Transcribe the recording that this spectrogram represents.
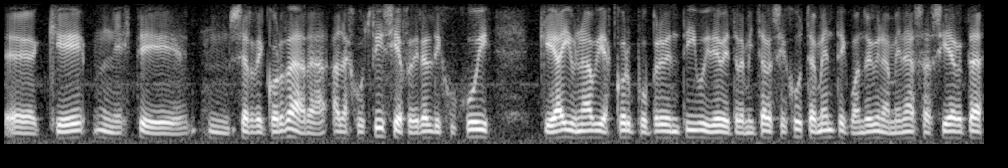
eh, que mm, este, mm, se recordara a la Justicia Federal de Jujuy que hay un habeas corpus preventivo y debe tramitarse justamente cuando hay una amenaza cierta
